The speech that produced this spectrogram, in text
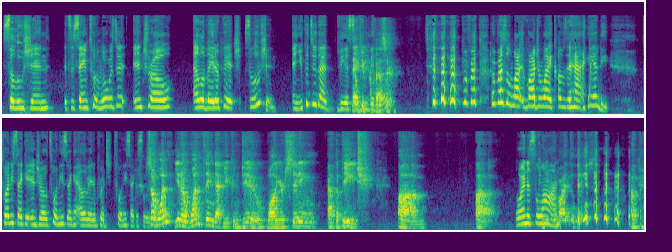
solution. It's the same. And what was it? Intro, elevator pitch, solution. And you could do that via Thank selfie you, video. Professor. Professor, Professor White, Roger White comes in handy. 20 second intro, 20 second elevator pitch, 20 second solution. So one, you know, one thing that you can do while you're sitting at the beach, um, uh, or in a salon. okay,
